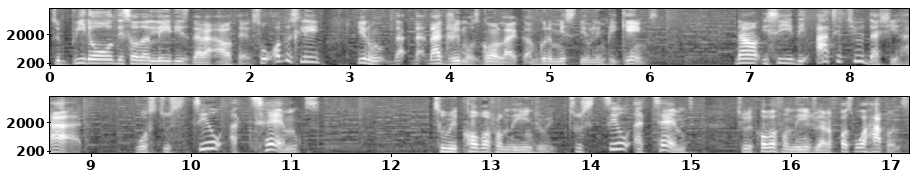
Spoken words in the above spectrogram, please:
to beat all these other ladies that are out there. So obviously, you know, that, that, that dream was gone. Like I'm gonna miss the Olympic Games. Now you see the attitude that she had was to still attempt to recover from the injury, to still attempt to recover from the injury. And of course, what happens?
